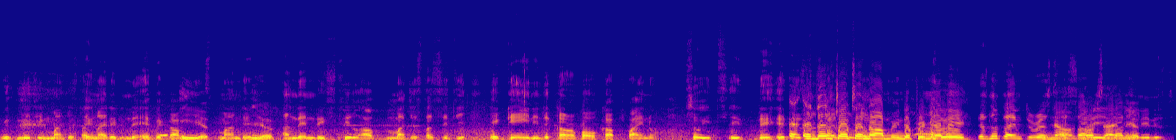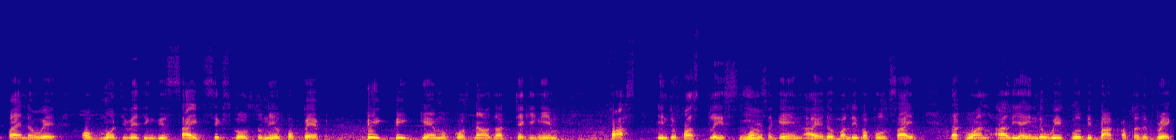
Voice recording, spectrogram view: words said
with meeting Manchester United in the FA Cup Yep. next Monday, Yep. and then they still have Manchester City again in the Carabao Cup final. So it's it, they, And, no then. Tottenham in the Premier League. There's no time to rest No, for no Sarri. time, Sarri yep. needs to find a way of motivating this side. Six goals to nil for Pep. big, big game. Of course, now that taking him fast into first place once again ahead of a Liverpool side that won earlier in the week. We'll be back after the break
